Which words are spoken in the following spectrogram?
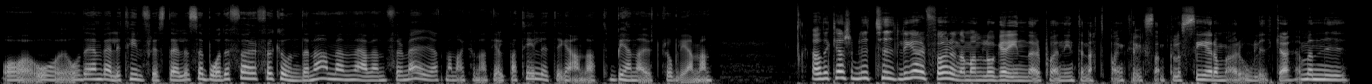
Och, och, och det är en väldigt tillfredsställelse både för, för kunderna men även för mig att man har kunnat hjälpa till lite grann att bena ut problemen. Ja, det kanske blir tydligare för när man loggar in där på en internetbank till exempel och ser de här olika, ja, men ni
